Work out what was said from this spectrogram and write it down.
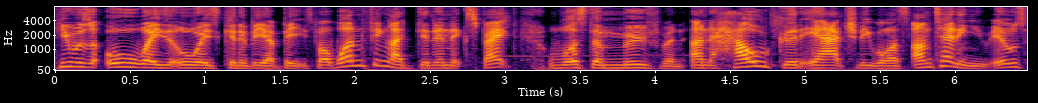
He was always, always going to be a beast. But one thing I didn't expect was the movement and how good it actually was. I'm telling you, it was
